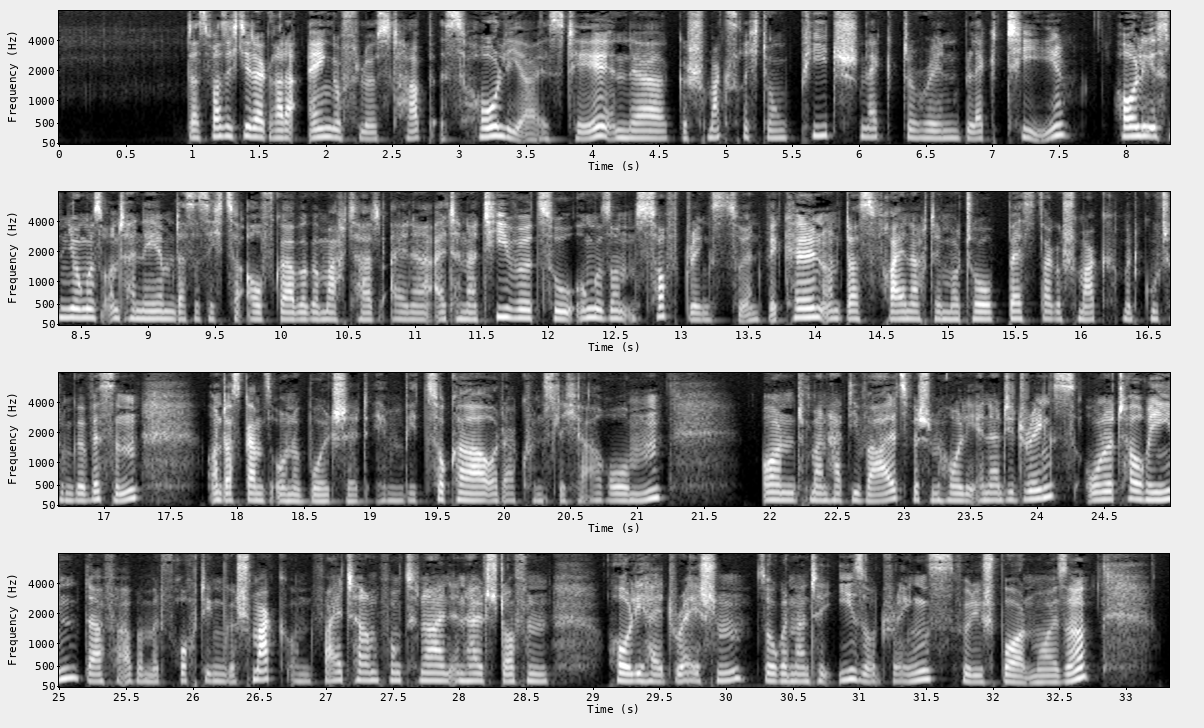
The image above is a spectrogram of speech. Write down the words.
Das, was ich dir da gerade eingeflößt habe, ist Holy Eistee in der Geschmacksrichtung Peach Nectarine Black Tea. Holy ist ein junges Unternehmen, das es sich zur Aufgabe gemacht hat, eine Alternative zu ungesunden Softdrinks zu entwickeln und das frei nach dem Motto bester Geschmack mit gutem Gewissen und das ganz ohne Bullshit, eben wie Zucker oder künstliche Aromen. Und man hat die Wahl zwischen Holy Energy Drinks ohne Taurin, dafür aber mit fruchtigem Geschmack und weiteren funktionalen Inhaltsstoffen, Holy Hydration, sogenannte ISO-Drinks für die Sportmäuse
